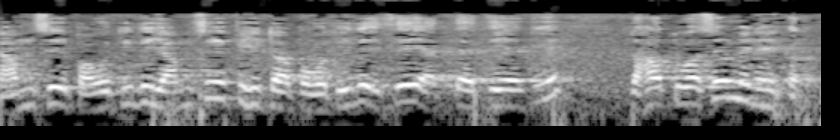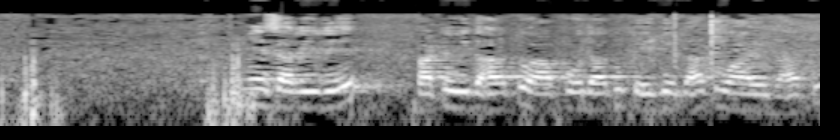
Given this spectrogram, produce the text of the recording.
යම්සේ පවතිද යම්සේ පිහිටා පවතිද එසේ ඇත්ත ඇති ඇති ධාතු වශයෙන් මෙනෙහි කරනවා. මේ ශරීරයේ පඨවි ධාතු, ආපෝ ධාතු, තේජෝ ධාතු, වායෝ ධාතු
